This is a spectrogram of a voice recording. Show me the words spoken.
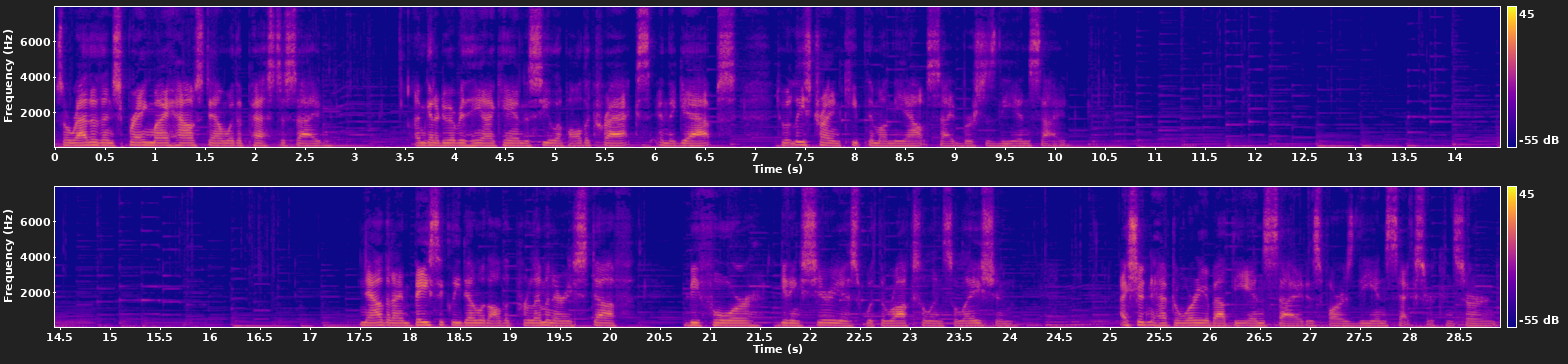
So rather than spraying my house down with a pesticide, I'm going to do everything I can to seal up all the cracks and the gaps to at least try and keep them on the outside versus the inside. Now that I'm basically done with all the preliminary stuff before getting serious with the Roxul insulation, I shouldn't have to worry about the inside as far as the insects are concerned.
